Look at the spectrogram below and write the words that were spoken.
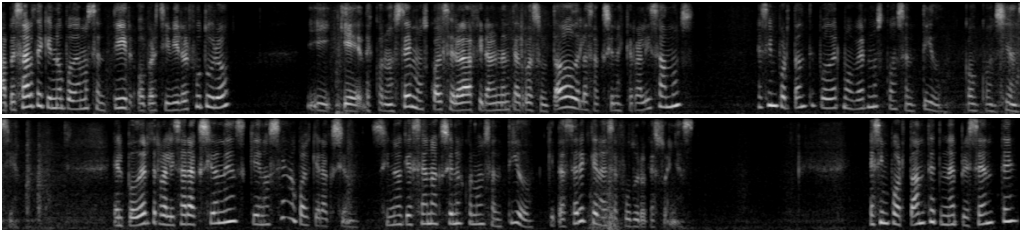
A pesar de que no podemos sentir o percibir el futuro, y que desconocemos cuál será finalmente el resultado de las acciones que realizamos, es importante poder movernos con sentido, con conciencia. El poder de realizar acciones que no sean cualquier acción, sino que sean acciones con un sentido, que te acerquen a ese futuro que sueñas. Es importante tener presente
